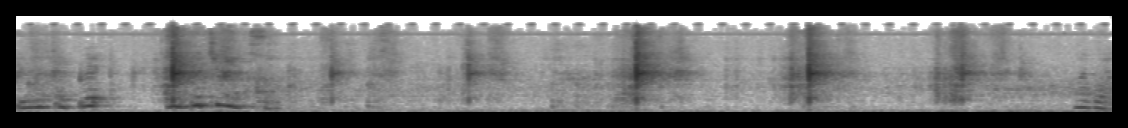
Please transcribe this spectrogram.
et vous coupez un petit morceau. Voilà.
